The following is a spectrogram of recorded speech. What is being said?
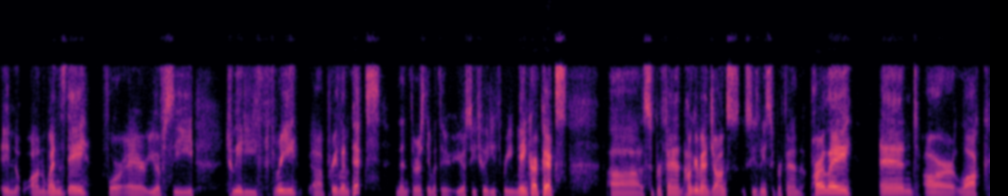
in on Wednesday for our UFC 283 uh, prelim picks, and then Thursday with the UFC 283 main card picks. Uh, Superfan, Hungry Man Jonks, excuse me, Superfan parlay, and our lock,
